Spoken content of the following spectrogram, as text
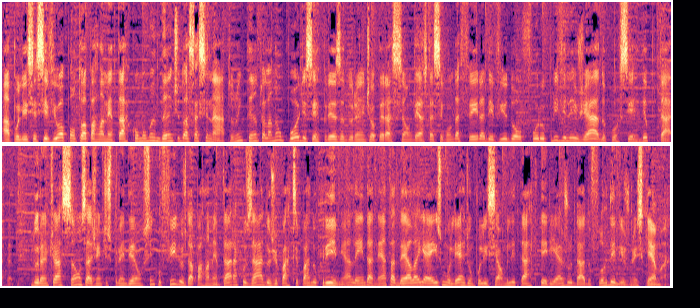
A Polícia Civil apontou a parlamentar como mandante do assassinato. No entanto, ela não pôde ser presa durante a operação desta segunda-feira devido ao foro privilegiado por ser deputada. Durante a ação, os agentes prenderam cinco filhos da parlamentar acusados de participar do crime, além da neta dela e a ex-mulher de um policial militar que teria ajudado Flor de Lis no esquema.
